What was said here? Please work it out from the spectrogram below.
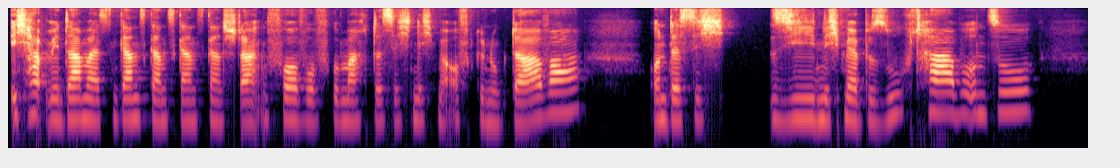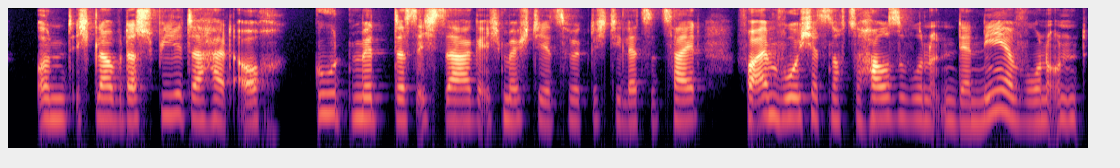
ich habe mir damals einen ganz, ganz, ganz, ganz starken Vorwurf gemacht, dass ich nicht mehr oft genug da war und dass ich sie nicht mehr besucht habe und so. Und ich glaube, das spielte halt auch gut mit, dass ich sage, ich möchte jetzt wirklich die letzte Zeit, vor allem wo ich jetzt noch zu Hause wohne und in der Nähe wohne und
